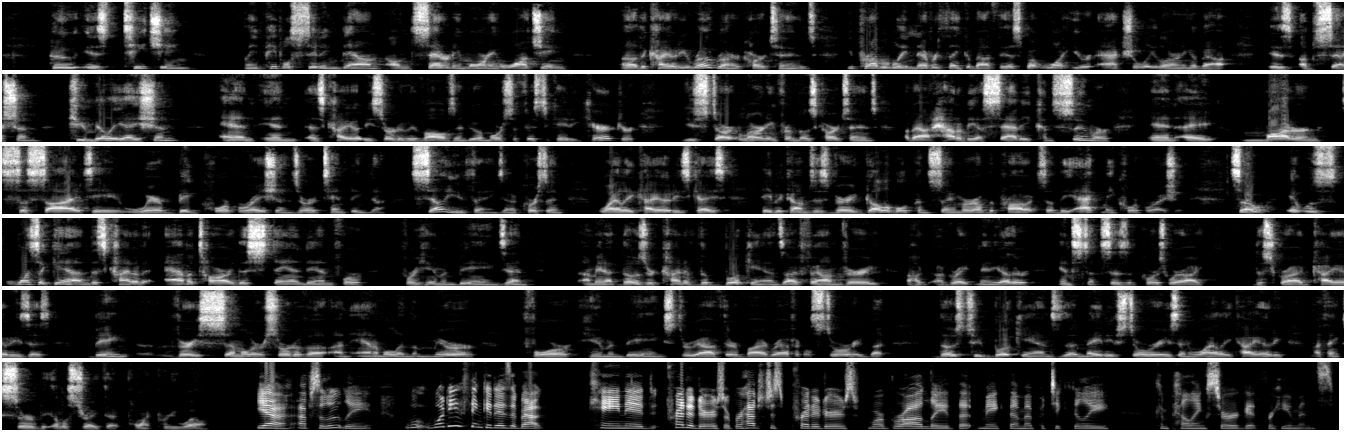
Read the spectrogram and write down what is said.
who is teaching. I mean, people sitting down on Saturday morning watching uh, the Coyote Roadrunner cartoons, you probably never think about this, but what you're actually learning about is obsession, humiliation, and in as Coyote sort of evolves into a more sophisticated character, you start learning from those cartoons about how to be a savvy consumer in a modern society where big corporations are attempting to sell you things. And of course, in Wiley Coyote's case, he becomes this very gullible consumer of the products of the Acme Corporation. So it was once again this kind of avatar, this stand in for, for human beings. And I mean, those are kind of the bookends. I found very, a, a great many other instances, of course, where I described coyotes as being very similar, sort of a, an animal in the mirror for human beings throughout their biographical story. But those two bookends, the native stories and Wiley Coyote, I think serve to illustrate that point pretty well. Yeah, absolutely. W- what do you think it is about canid predators, or perhaps just predators more broadly, that make them a particularly compelling surrogate for humans?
